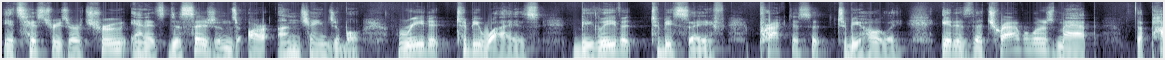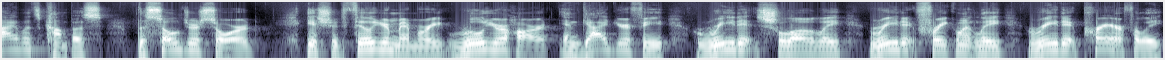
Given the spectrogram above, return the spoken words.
its histories are true, and its decisions are unchangeable. Read it to be wise, believe it to be safe, practice it to be holy. It is the traveler's map, the pilot's compass, the soldier's sword. It should fill your memory, rule your heart, and guide your feet. Read it slowly, read it frequently, read it prayerfully.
